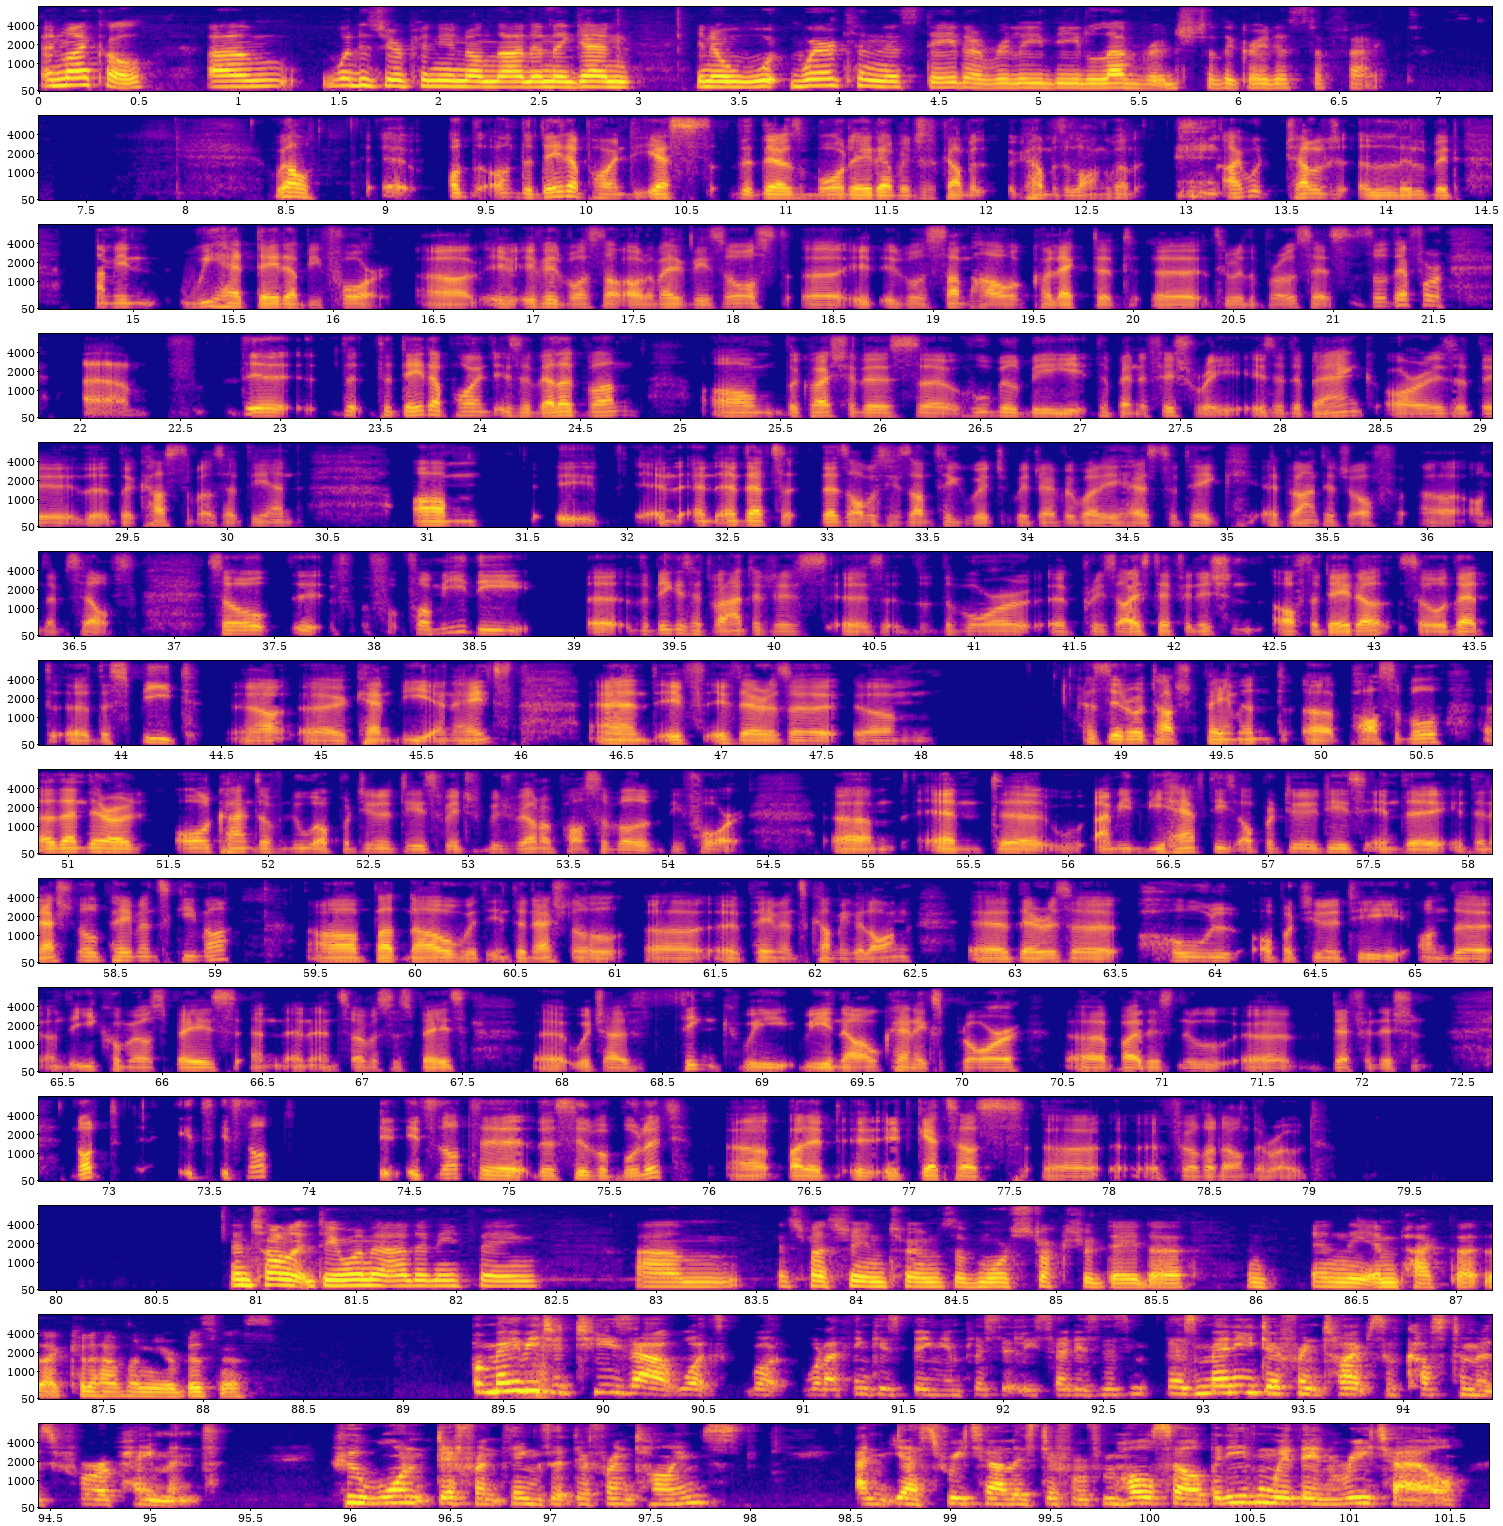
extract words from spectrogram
And Michael, um, what is your opinion on that? And again, you know, wh- where can this data really be leveraged to the greatest effect? Well, uh, on, the, on the data point, yes, there's more data which comes comes along, but I would challenge a little bit. I mean, we had data before. Uh, if, if, it was not automatically sourced, uh, it, it, was somehow collected uh, through the process. So therefore, um, the, the, the data point is a valid one. Um, the question is, uh, who will be the beneficiary? Is it the bank or is it the the, the customers at the end? Um, and, and, and, that's that's obviously something which which everybody has to take advantage of uh, on themselves. So uh, for me, the uh, the biggest advantage is, is the more uh, precise definition of the data, so that uh, the speed uh, can be enhanced. And if if there is a um, a zero touch payment uh, possible, uh, then there are all kinds of new opportunities which, which were not possible before. Um, and uh, I mean, we have these opportunities in the international payment schema, uh, but now with international uh, uh, payments coming along, there is a whole opportunity on the on the e-commerce space and, and, and services space, which I think we we now can explore by this new definition. Not it's it's not it's not the, the silver bullet, uh, but it, it gets us uh, further down the road. And Charlotte, do you want to add anything, um, especially in terms of more structured data and, and the impact that that could have on your business? Well, maybe to tease out what's what what I think is being implicitly said is there's there's many different types of customers for a payment who want different things at different times. And yes, retail is different from wholesale, but even within retail,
